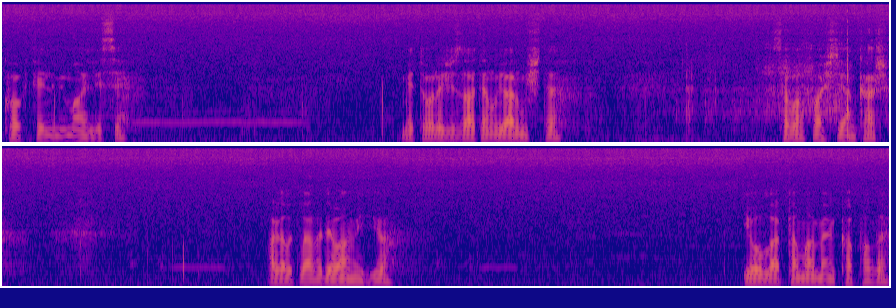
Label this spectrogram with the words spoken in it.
Korkuteli'nin bir mahallesi. Meteoroloji zaten uyarmıştı. Sabah başlayan kar aralıklarla devam ediyor. Yollar tamamen kapalı.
